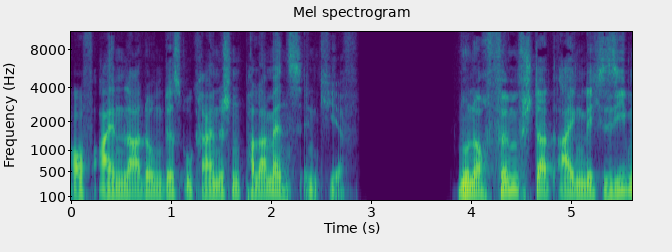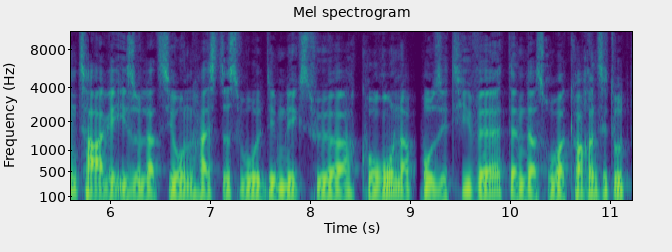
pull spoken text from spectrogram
auf Einladung des ukrainischen Parlaments in Kiew. Nur noch fünf statt eigentlich sieben Tage Isolation heißt es wohl demnächst für Corona-Positive, denn das Robert-Koch-Institut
